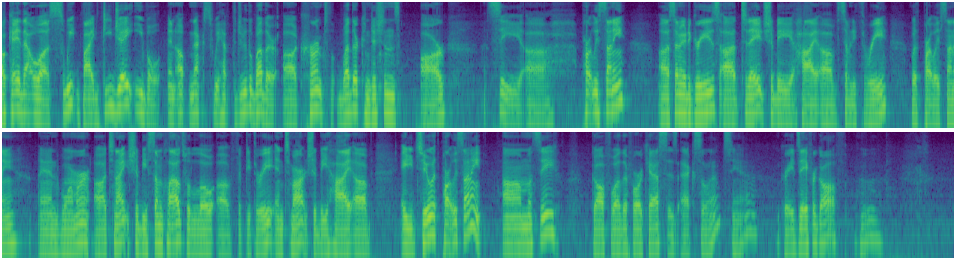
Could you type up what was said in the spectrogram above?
Okay, that was Sweet by DJ Evil. And up next, we have to do the weather. Uh, current weather conditions are, let's see, uh, partly sunny, uh, 70 degrees. Uh, today it should be high of 73 with partly sunny and warmer. Uh, tonight should be some clouds with a low of 53. And tomorrow it should be high of 82 with partly sunny. Um, let's see. Golf weather forecast is excellent. Yeah. Great day for golf. Ooh.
